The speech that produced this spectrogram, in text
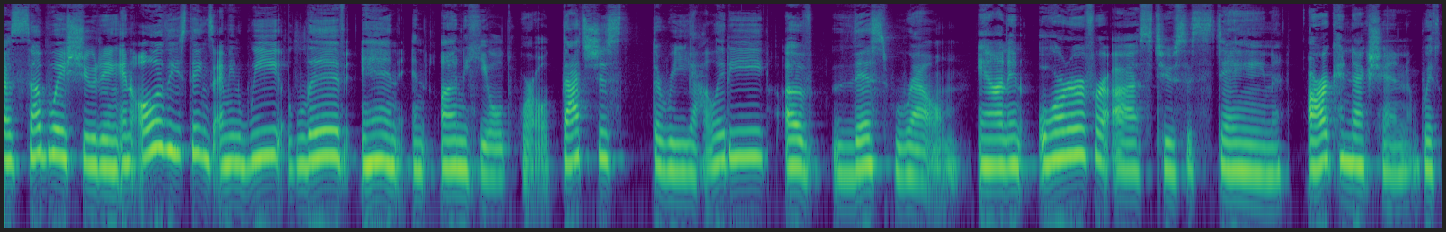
a subway shooting and all of these things. I mean, we live in an unhealed world. That's just the reality of this realm. And in order for us to sustain our connection with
